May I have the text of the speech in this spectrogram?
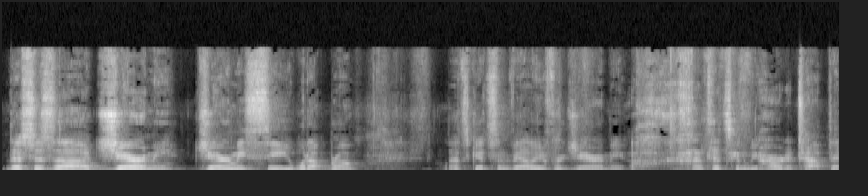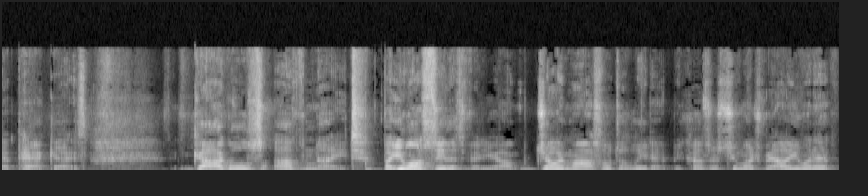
This is uh, Jeremy. Jeremy C. What up, bro? Let's get some value for Jeremy. Oh, that's going to be hard to top that pack, guys. Goggles of Night. But you won't see this video. Joey Moss will delete it because there's too much value in it,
